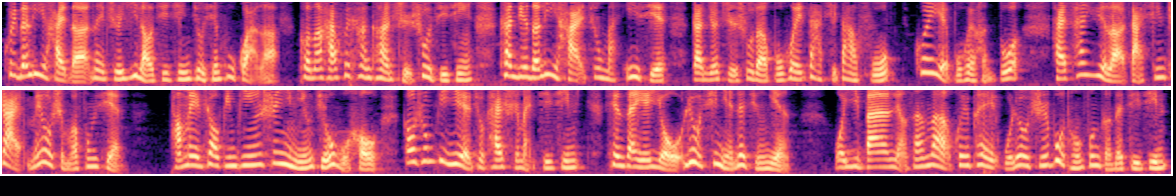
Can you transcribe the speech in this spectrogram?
亏得厉害的那只医疗基金就先不管了，可能还会看看指数基金，看跌得厉害就买一些，感觉指数的不会大起大伏，亏也不会很多，还参与了打新债，没有什么风险。堂妹赵彬彬是一名九五后，高中毕业就开始买基金，现在也有六七年的经验。我一般两三万会配五六只不同风格的基金，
